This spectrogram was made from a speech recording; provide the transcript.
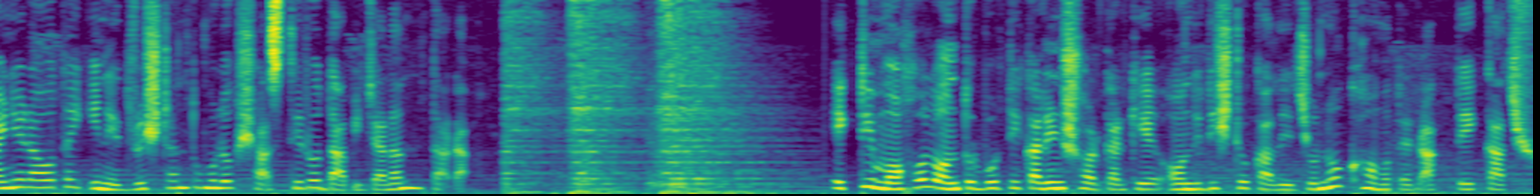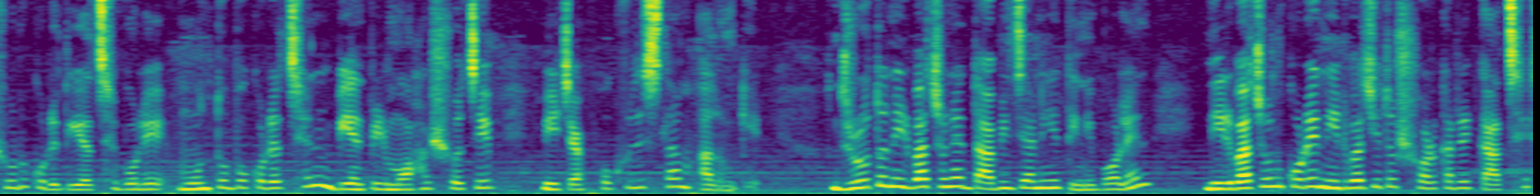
আইনের আওতায় এনে দৃষ্টান্তমূলক শাস্তিরও দাবি জানান তারা। একটি মহল অন্তর্বর্তীকালীন সরকারকে অনির্দিষ্টকালের জন্য ক্ষমতায় রাখতে কাজ শুরু করে দিয়েছে বলে মন্তব্য করেছেন বিএনপির মহাসচিব মির্জা ফখরুল ইসলাম আলমগীর। দ্রুত নির্বাচনের দাবি জানিয়ে তিনি বলেন নির্বাচন করে নির্বাচিত সরকারের কাছে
